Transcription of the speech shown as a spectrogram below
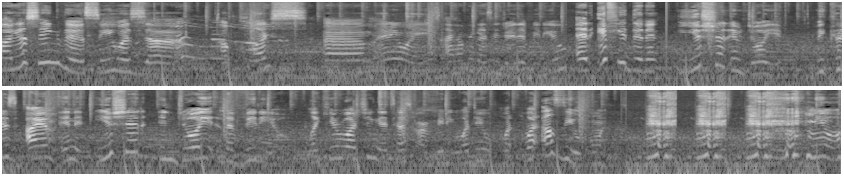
So I guess seeing the sea was uh, a plus um, anyways I hope you guys enjoyed the video. And if you didn't you should enjoy it. Because I am in it. You should enjoy the video. Like you're watching a Tas Art video what do you what, what else do you want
